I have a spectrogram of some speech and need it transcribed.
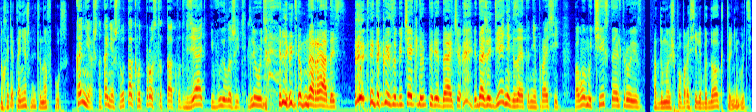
Но хотя, конечно, это на вкус. Конечно, конечно. Вот так вот просто так вот взять и выложить людям, людям на радость. Такую замечательную передачу. И даже денег за это не просить. По-моему, чистый альтруизм. А думаешь, попросили бы дал кто-нибудь?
